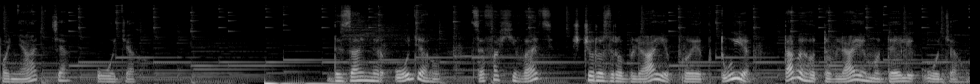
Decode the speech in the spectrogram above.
поняття одяг. Дизайнер одягу це фахівець, що розробляє, проєктує та виготовляє моделі одягу,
